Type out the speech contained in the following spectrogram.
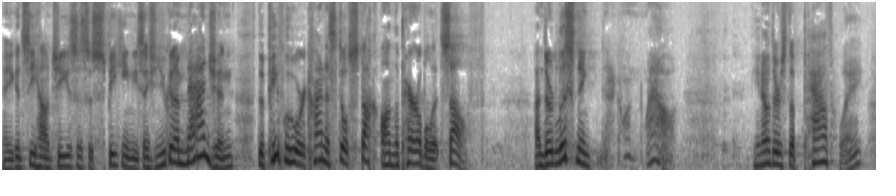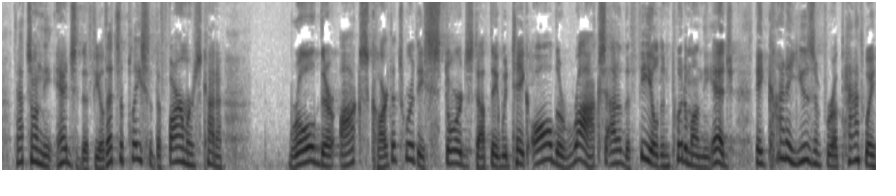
Now you can see how Jesus is speaking these things. You can imagine the people who are kind of still stuck on the parable itself. And they're listening, they're going, wow. You know, there's the pathway. That's on the edge of the field. That's a place that the farmers kind of rolled their ox cart. That's where they stored stuff. They would take all the rocks out of the field and put them on the edge. They'd kind of use them for a pathway.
